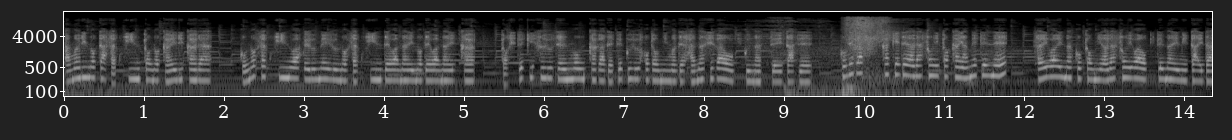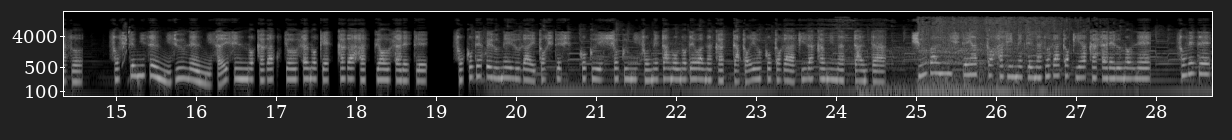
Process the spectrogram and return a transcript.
あまりの他作品との乖離から、この作品はフェルメールの作品ではないのではないか、と指摘する専門家が出てくるほどにまで話が大きくなっていたぜ。これがきっかけで争いとかやめてね。幸いなことに争いは起きてないみたいだぞ。そして2020年に最新の科学調査の結果が発表されて、そこでフェルメールが意図して漆黒一色に染めたものではなかったということが明らかになったんだ。終盤にしてやっと初めて謎が解き明かされるのね。それで、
